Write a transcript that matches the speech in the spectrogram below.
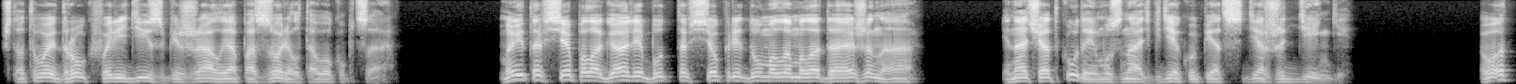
что твой друг Фариди сбежал и опозорил того купца. Мы-то все полагали, будто все придумала молодая жена. Иначе откуда ему знать, где купец держит деньги? Вот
